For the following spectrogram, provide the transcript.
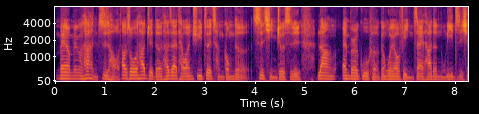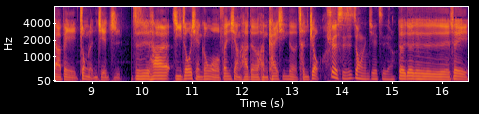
没有没有，他很自豪。他说他觉得他在台湾区最成功的事情就是让 Amber Group 跟 Wayofin 在他的努力之下被众人皆知。这是他几周前跟我分享他的很开心的成就，确实是众人皆知啊。对对对对对对，所以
